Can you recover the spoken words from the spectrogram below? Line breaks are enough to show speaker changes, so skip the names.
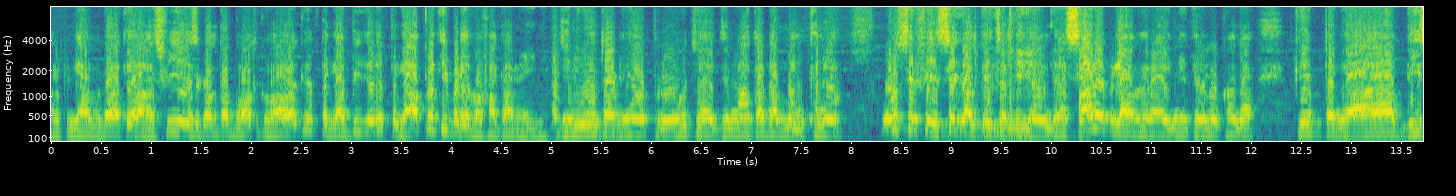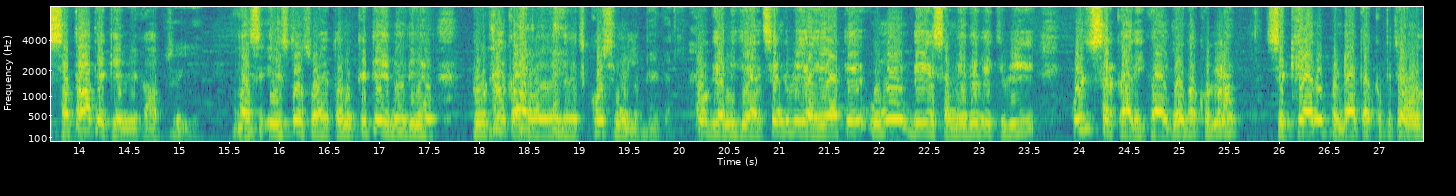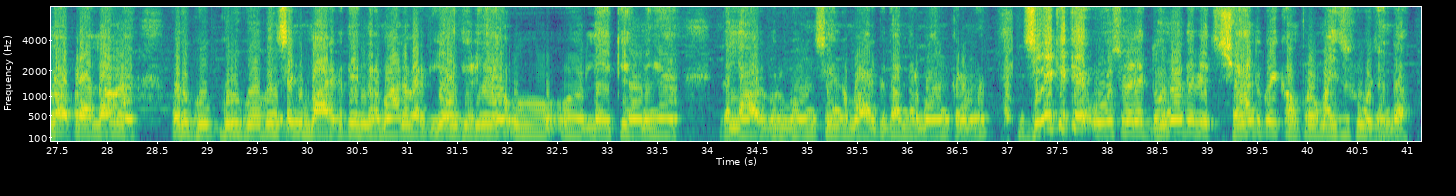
ਔਰ ਪੰਜਾਬ ਦਾ ਇਤਿਹਾਸ ਵੀ ਇਸ ਗੱਲ ਦਾ ਬਹੁਤ ਗਵਾਹ ਹੈ ਕਿ ਪੰਜਾਬੀ ਜਿਹੜੇ ਪੰਜਾਬ ਪ੍ਰਤੀ ਬੜੇ ਵਫਾਦਾਰ ਰਹੇ ਨੇ। ਜਿੰਨੀਆਂ ਤੁਹਾਡੀਆਂ ਅਪਰੋਚ ਹੈ, ਜਿੰਨਾ ਤੁਹਾਡਾ ਮੰਥਨ ਹੈ, ਉਹ ਸਿਰਫ ਇਸੇ ਗੱਲ ਤੇ ਚੱਲੀ ਜਾਂਦੇ ਆ। ਸਾਰੇ ਪੰਜਾਬ ਦੇ ਰਾਜਨੀਤਿਕ ਲੋਕਾਂ ਦਾ ਕਿ ਪੰਜਾਬ ਦੀ ਸੱਤਾ ਤੇ ਕਿਵੇਂ ਕਾਬਜ਼ ਹੋਈ ਹੈ। ਬਸ ਇਸ ਤੋਂ ਸਿਵਾਏ ਤੁਹਾਨੂੰ ਕਿਤੇ ਇਹਨਾਂ ਦੀਆਂ ਟੋਟਲ ਕਾਰਵਾਈਆਂ ਦੇ ਵਿੱਚ ਕੁਝ ਨਹੀਂ ਲੱਭੇਗਾ। ਉਹ ਗਿਆਨੀ ਜੈਲ ਸਿੰਘ ਵੀ ਆਏ ਆ ਤੇ ਉਹਨਾਂ ਦੇ ਸਮੇਂ ਦੇ ਵਿੱਚ ਵੀ ਕੁਝ ਸਰਕਾਰੀ ਕਾਲਜਾਂ ਦਾ ਖੁੱਲਣਾ ਸਿੱਖਿਆ ਨੂੰ ਪਿੰਡਾਂ ਤੱਕ ਪਹੁੰਚਾਉਣ ਦਾ ਉਪਰਾਲਾ ਹੋਣਾ, ਔਰ ਗੁ- ਗੁਰੂ ਗੋਬਿੰਦ ਸਿੰਘ ਮਾਰਗ ਦੇ ਨਿਰਮਾਣ ਵਰਗੀਆਂ ਜਿਹੜੀਆਂ ਉਹ ਲੈ ਕੇ ਆਉਣੀਆਂ ਗੱਲਾਂ, ਔਰ ਗੁਰੂ ਗੋਬਿੰਦ ਸਿੰਘ ਮਾਰਗ ਦਾ ਨਿਰਮਾਣ ਕਰਾਉਣਾ। ਜੇ ਕਿਤੇ ਉਸ ਵੇਲੇ ਦੋਨਾਂ ਦੇ ਵਿੱਚ ਸ਼ਾਇਦ ਕੋਈ ਕੰਪਰੋਮਾਈਜ਼ ਹੋ ਜਾਂਦਾ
